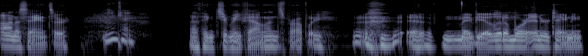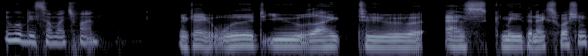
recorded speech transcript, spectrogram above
honest answer. Okay. I think Jimmy Fallon's probably uh, maybe a little more entertaining. It will be so much fun. Okay, would you like to ask me the next question?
